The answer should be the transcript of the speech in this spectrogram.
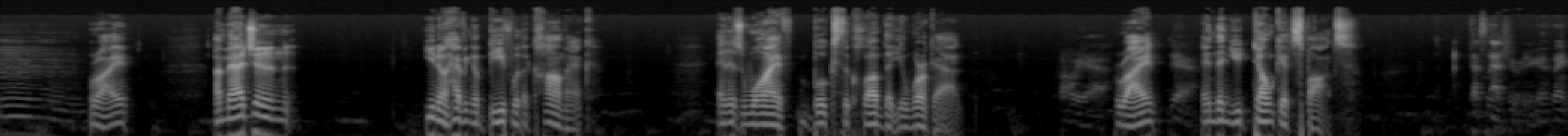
Mm. right? Imagine, you know, having a beef with a comic, and his wife books the club that you work at, Oh yeah. right? Yeah. And then you don't get spots. That's naturally what you're gonna think.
